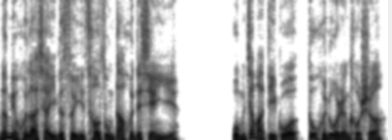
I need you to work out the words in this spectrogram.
难免会落下一个随意操纵大会的嫌疑，我们加玛帝国都会落人口舌。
